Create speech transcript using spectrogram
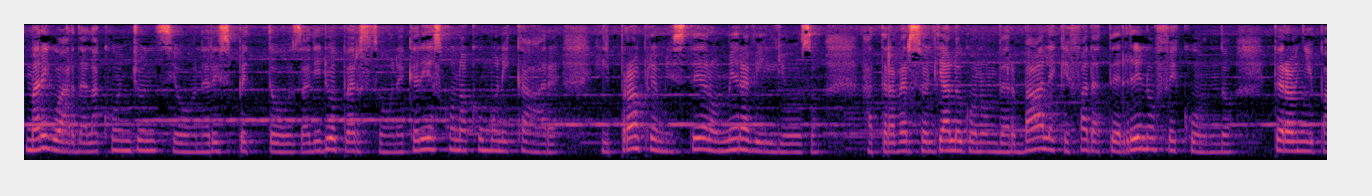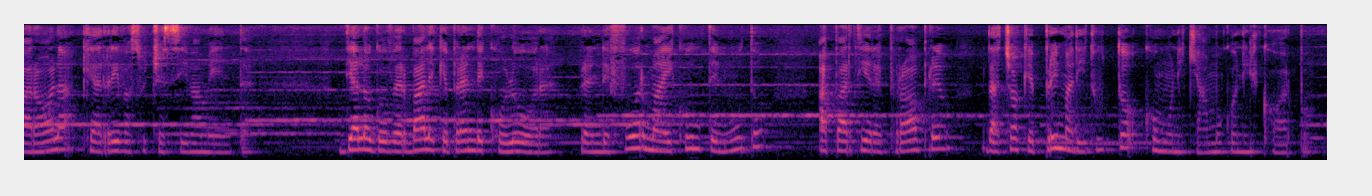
ma riguarda la congiunzione rispettosa di due persone che riescono a comunicare il proprio mistero meraviglioso attraverso il dialogo non verbale che fa da terreno fecondo per ogni parola che arriva successivamente. Dialogo verbale che prende colore, prende forma e contenuto a partire proprio da ciò che prima di tutto comunichiamo con il corpo.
